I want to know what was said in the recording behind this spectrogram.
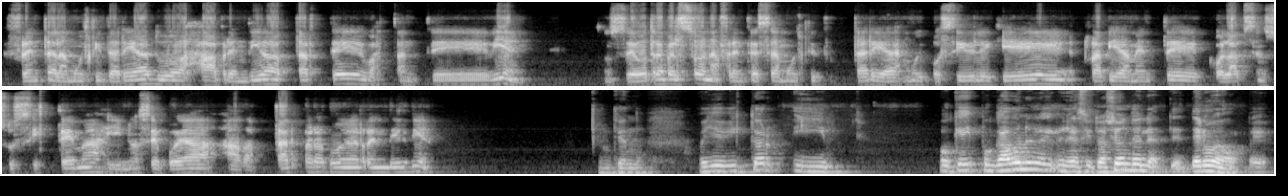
frente a la multitarea, tú has aprendido a adaptarte bastante bien. Entonces, otra persona frente a esa multitarea es muy posible que rápidamente colapsen sus sistemas y no se pueda adaptar para poder rendir bien. Entiendo. Oye, Víctor, y Ok, pongámonos en la situación de, de, nuevo. Eh,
